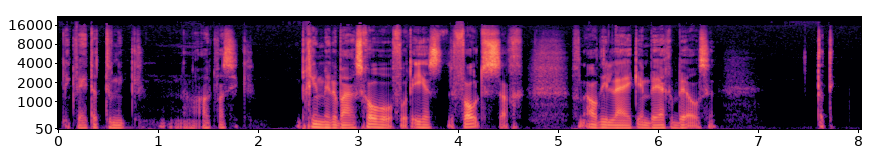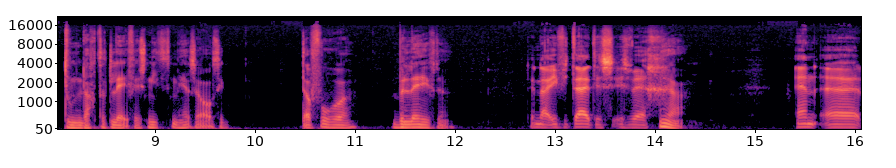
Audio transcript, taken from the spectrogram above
ik weet dat toen ik, nou, oud was ik? Begin middelbare school voor het eerst de foto's zag van al die lijken in Bergen-Belsen. Dat ik toen dacht, het leven is niet meer zoals ik daarvoor beleefde. De naïviteit is, is weg. Ja. En eh,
